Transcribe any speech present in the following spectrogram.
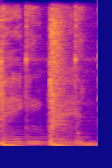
baking bread.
